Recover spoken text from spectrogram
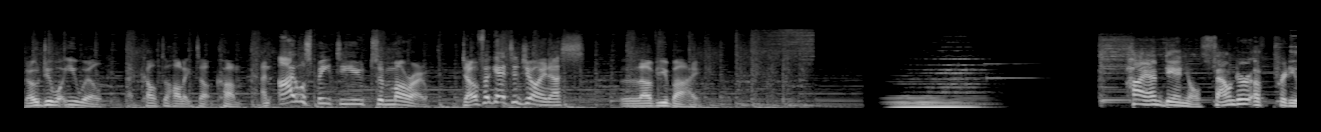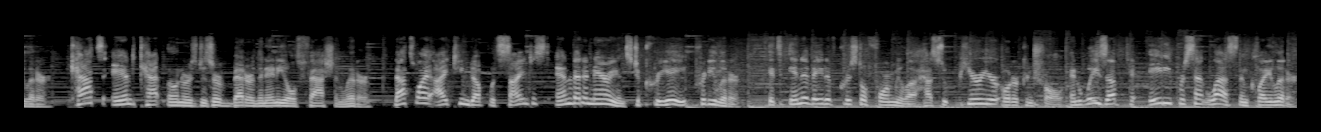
Go do what you will at cultaholic.com. And I will speak to you tomorrow. Don't forget to join us. Love you. Bye. Hi, I'm Daniel, founder of Pretty Litter. Cats and cat owners deserve better than any old fashioned litter. That's why I teamed up with scientists and veterinarians to create Pretty Litter. Its innovative crystal formula has superior odor control and weighs up to 80% less than clay litter.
